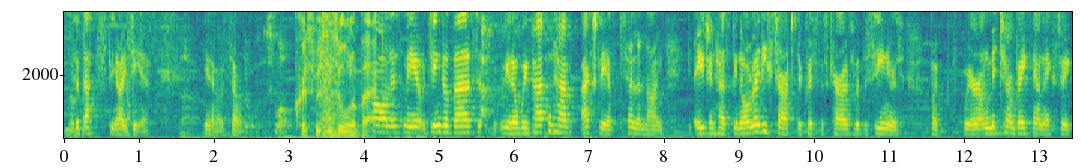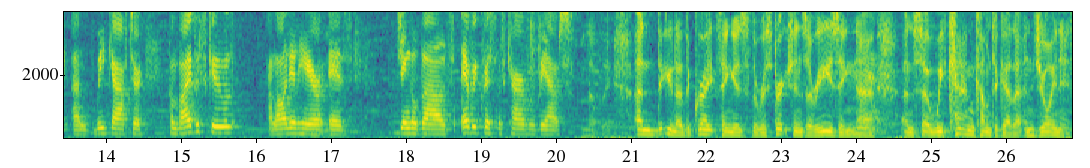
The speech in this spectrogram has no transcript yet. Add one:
No. so that's the idea you know so. That's what Christmas is all about? Oh there's me jingle bells you know we've hadn't have actually I have to tell a lie. Adrian has been already started the Christmas carols with the seniors but we're on a midterm break now next week and the week after come by the school and all you'll hear is jingle bells. Every Christmas carol will be out. Lovely. And you know, the great thing is the restrictions are easing now, yeah. and so we can come together and join in.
